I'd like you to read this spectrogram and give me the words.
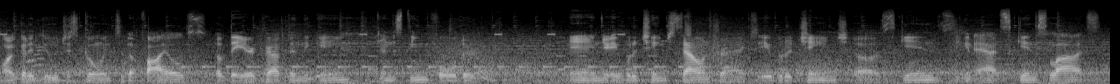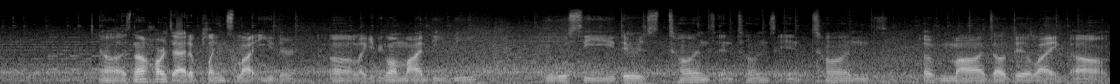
all you gotta do is just go into the files of the aircraft in the game in the Steam folder and you're able to change soundtracks, you're able to change uh, skins, you can add skin slots, uh, it's not hard to add a plane slot either. Uh, like if you go on ModDB, you will see there's tons and tons and tons of mods out there. Like um,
